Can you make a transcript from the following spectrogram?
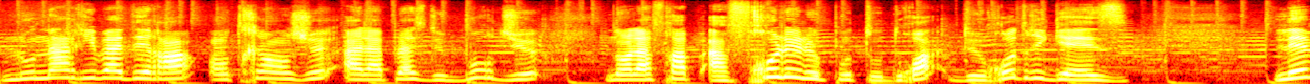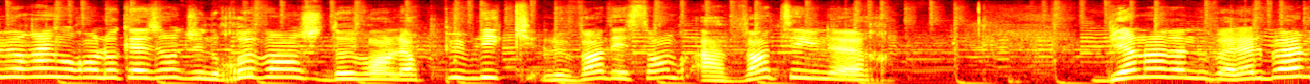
Luna Rivadera, entrée en jeu à la place de Bourdieu, dont la frappe a frôlé le poteau droit de Rodriguez. Les Meringues auront l'occasion d'une revanche devant leur public le 20 décembre à 21h. Bien loin d'un nouvel album,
